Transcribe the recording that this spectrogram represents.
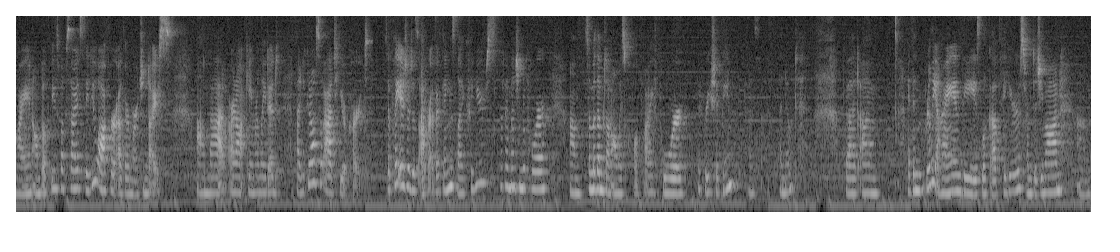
buying on both these websites, they do offer other merchandise um, that are not game related that you could also add to your cart. So PlayAsia does offer other things like figures that I mentioned before. Um, some of them don't always qualify for the free shipping as a note, but um, I've been really eyeing these look up figures from Digimon, um,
